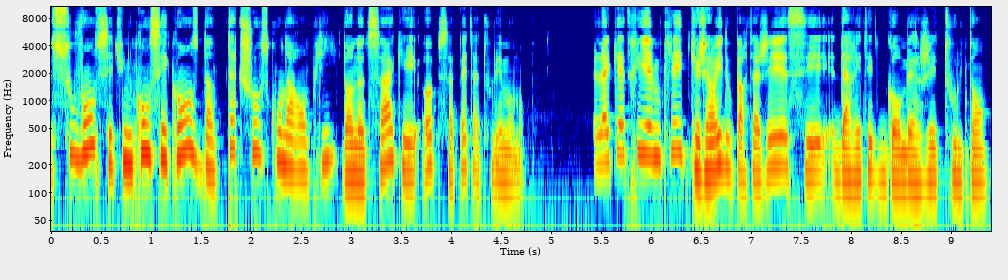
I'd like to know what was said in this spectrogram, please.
souvent, c'est une conséquence d'un tas de choses qu'on a dans notre sac et hop, ça pète à tous les moments. La quatrième clé que j'ai envie de vous partager, c'est d'arrêter de gamberger tout le temps.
